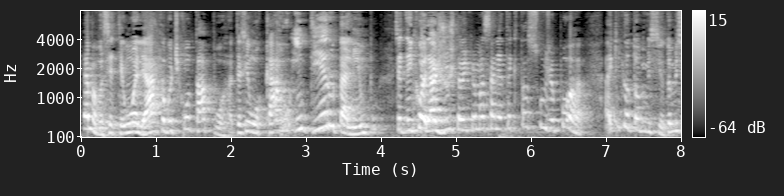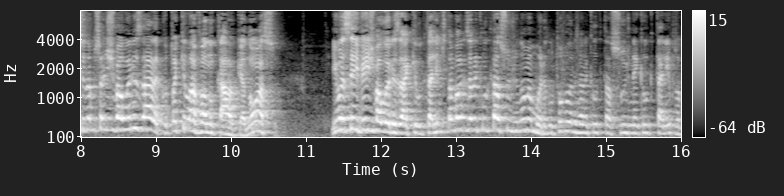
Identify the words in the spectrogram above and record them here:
É, mas você tem um olhar que eu vou te contar, porra. Até assim, o carro inteiro tá limpo, você tem que olhar justamente pra maçaneta que tá suja, porra. Aí o que, que eu tô me sentindo? Eu me sentindo uma pessoa desvalorizada, porque eu tô aqui lavando o carro que é nosso, e você, em vez de valorizar aquilo que está limpo, você está valorizando aquilo que está sujo. Não, meu amor, eu não estou valorizando aquilo que está sujo, nem aquilo que está limpo.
